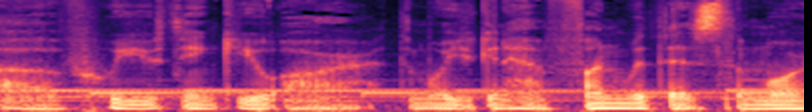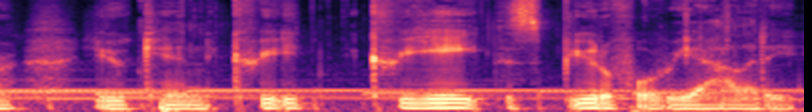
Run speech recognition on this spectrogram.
of who you think you are, the more you can have fun with this, the more you can create create this beautiful reality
